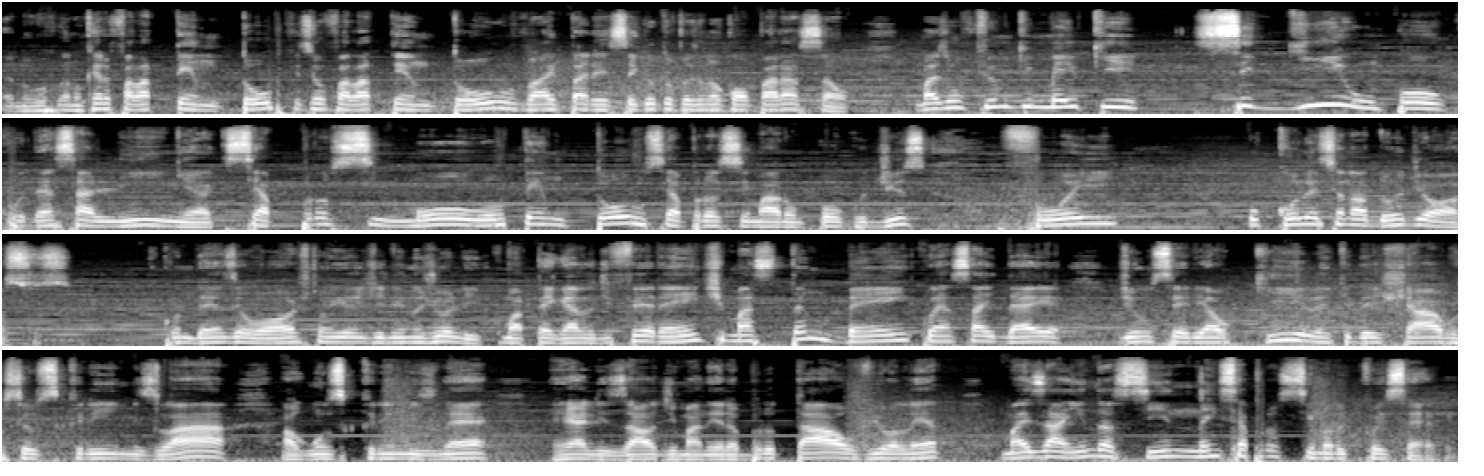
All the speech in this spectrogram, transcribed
Eu não, eu não quero falar tentou, porque se eu falar tentou, vai parecer que eu tô fazendo uma comparação. Mas um filme que meio que seguiu um pouco dessa linha, que se aproximou ou tentou se aproximar um pouco disso, foi O Colecionador de Ossos com Denzel Washington e Angelina Jolie, com uma pegada diferente, mas também com essa ideia de um serial killer que deixava os seus crimes lá, alguns crimes, né, realizados de maneira brutal, violenta, mas ainda assim nem se aproxima do que foi Seven.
